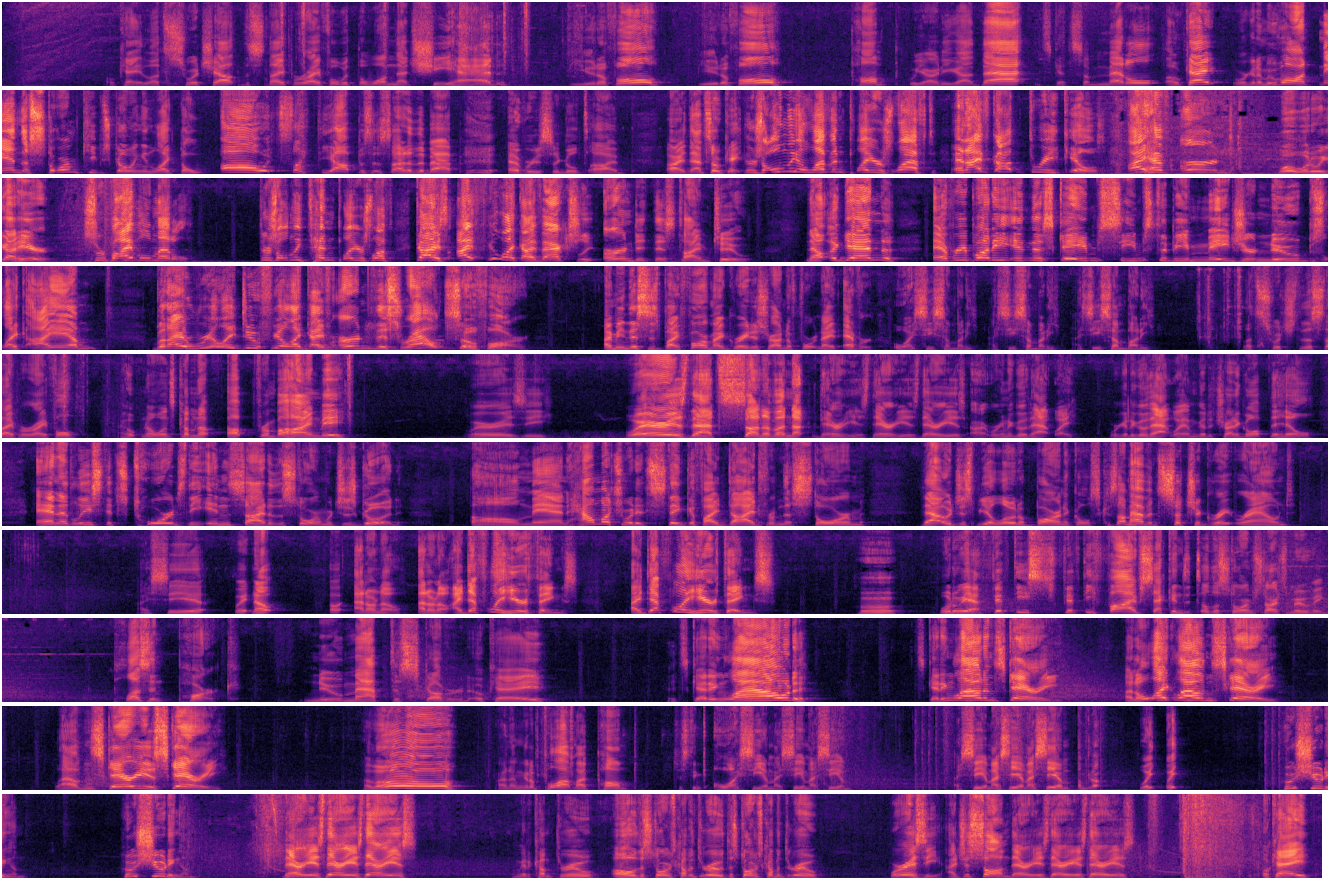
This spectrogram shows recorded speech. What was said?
Okay, let's switch out the sniper rifle with the one that she had. Beautiful. Beautiful. Pump. We already got that. Let's get some metal. Okay, we're going to move on. Man, the storm keeps going in like the... Oh, it's like the opposite side of the map every single time. All right, that's okay. There's only 11 players left, and I've gotten three kills. I have earned. Whoa, what do we got here? Survival medal. There's only 10 players left. Guys, I feel like I've actually earned it this time, too. Now, again, everybody in this game seems to be major noobs like I am, but I really do feel like I've earned this round so far. I mean, this is by far my greatest round of Fortnite ever. Oh, I see somebody. I see somebody. I see somebody. Let's switch to the sniper rifle. I hope no one's coming up, up from behind me. Where is he? Where is that son of a nut? There he is. There he is. There he is. All right, we're going to go that way. We're going to go that way. I'm going to try to go up the hill. And at least it's towards the inside of the storm, which is good. Oh, man. How much would it stink if I died from the storm? That would just be a load of barnacles because I'm having such a great round. I see it. Wait, no. Oh, I don't know. I don't know. I definitely hear things. I definitely hear things. what do we have? 50, 55 seconds until the storm starts moving. Pleasant Park. New map discovered. Okay. It's getting loud. It's getting loud and scary. I don't like loud and scary. Loud and scary is scary. Hello? All right, I'm going to pull out my pump. Just think. Oh, I see him. I see him. I see him. I see him. I see him. I see him. I'm going. Wait, wait. Who's shooting him? Who's shooting him? There he is. There he is. There he is. I'm to come through. Oh, the storm's coming through. The storm's coming through. Where is he? I just saw him. There he is. There he is. There he is. Okay.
